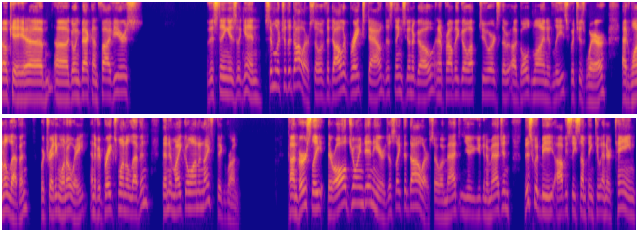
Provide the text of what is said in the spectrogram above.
Okay, uh, uh, going back on five years, this thing is again similar to the dollar. So if the dollar breaks down, this thing's going to go and it'll probably go up towards the uh, gold line at least, which is where at 111. We're trading 108. And if it breaks 111, then it might go on a nice big run. Conversely, they're all joined in here, just like the dollar. So imagine you, you can imagine this would be obviously something to entertain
